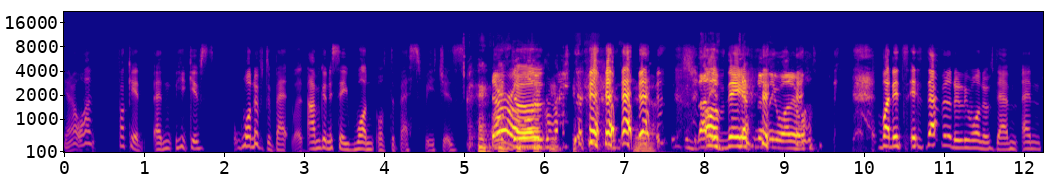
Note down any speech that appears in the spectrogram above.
you know what? Fuck it. And he gives one of the best, I'm going to say one of the best speeches. There are a lot of great. Yeah. That Of is the- definitely one of them. but it's it's definitely one of them and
